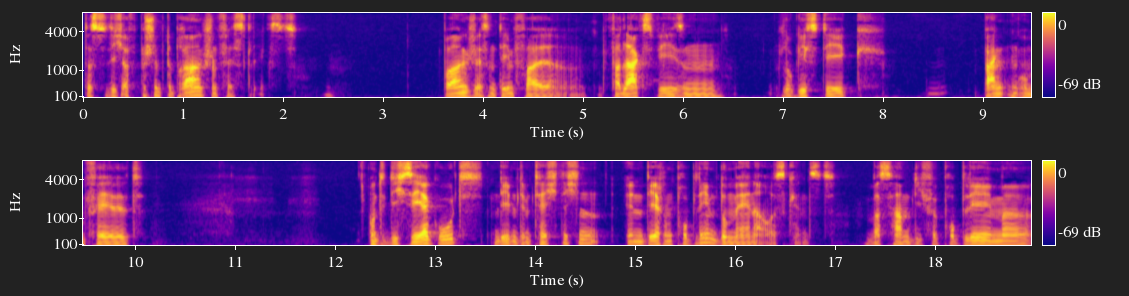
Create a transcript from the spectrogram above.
dass du dich auf bestimmte Branchen festlegst. Branche ist in dem Fall Verlagswesen, Logistik, Bankenumfeld und du dich sehr gut neben dem Technischen in deren Problemdomäne auskennst. Was haben die für Probleme?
